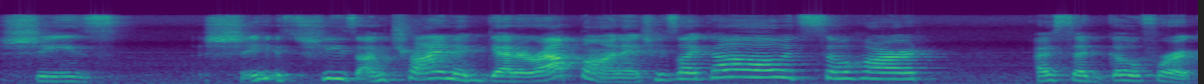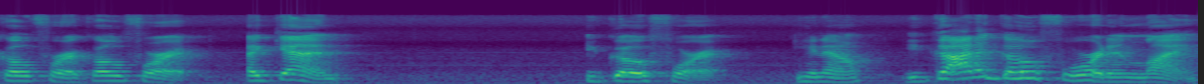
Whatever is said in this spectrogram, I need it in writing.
She's she she's I'm trying to get her up on it. She's like, "Oh, it's so hard." I said, "Go for it. Go for it. Go for it." Again, you go for it. You know, you got to go for it in life.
